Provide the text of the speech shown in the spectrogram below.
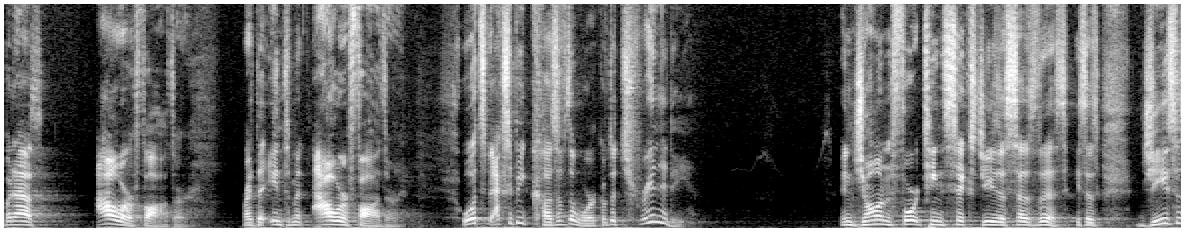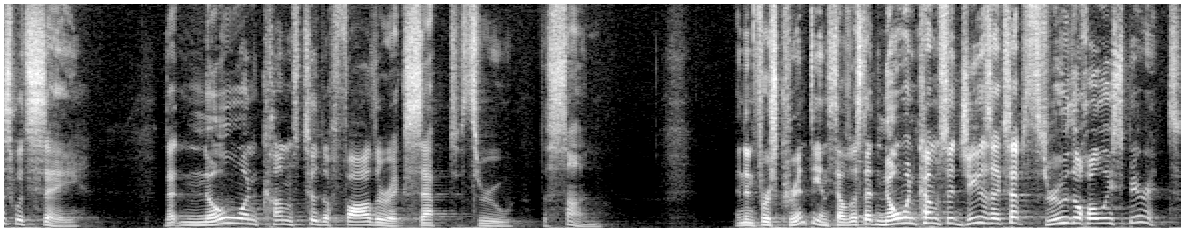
but as our Father, right? The intimate our Father. Well, it's actually because of the work of the Trinity. In John 14, 6, Jesus says this He says, Jesus would say that no one comes to the Father except through the Son. And then 1 Corinthians tells us that no one comes to Jesus except through the Holy Spirit.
